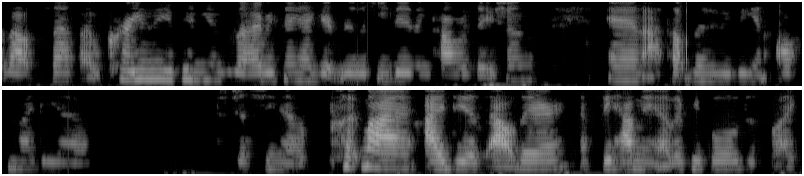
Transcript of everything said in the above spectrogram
about stuff. I have crazy opinions about everything. I get really heated in conversations. And I thought that it would be an awesome idea to just, you know, put my ideas out there and see how many other people just like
